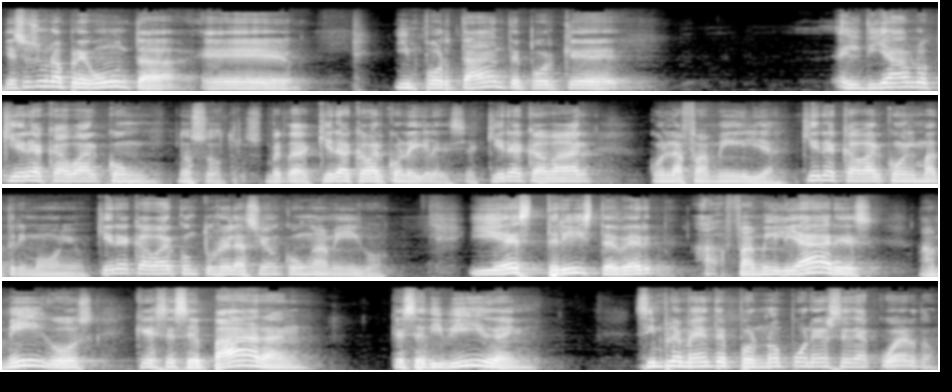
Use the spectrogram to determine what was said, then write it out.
Y eso es una pregunta eh, importante porque el diablo quiere acabar con nosotros, ¿verdad? Quiere acabar con la iglesia, quiere acabar con la familia, quiere acabar con el matrimonio, quiere acabar con tu relación con un amigo. Y es triste ver familiares, amigos que se separan, que se dividen simplemente por no ponerse de acuerdo.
